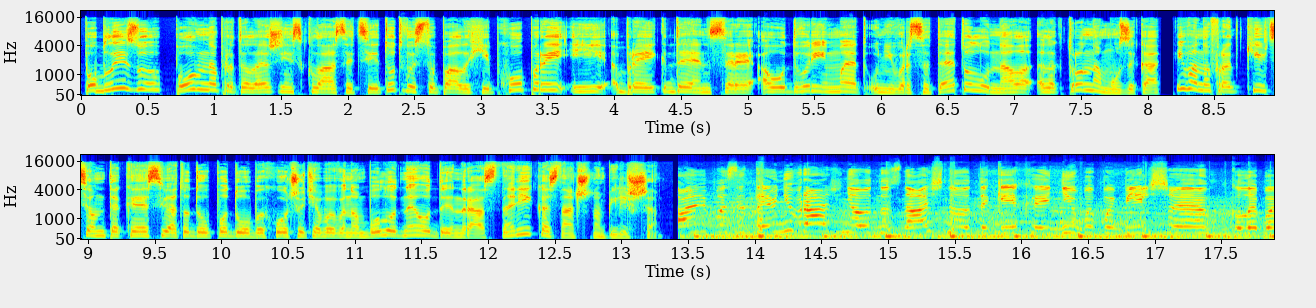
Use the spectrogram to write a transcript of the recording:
Поблизу повна протилежність класиці. Тут виступали хіп-хопери і брейк-денсери. А у дворі медуніверситету лунала електронна музика. Івано-франківцям таке свято до вподоби. Хочуть, аби воно було не один раз на рік, а значно більше. Позитивні враження однозначно. Таких днів би побільше, коли би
